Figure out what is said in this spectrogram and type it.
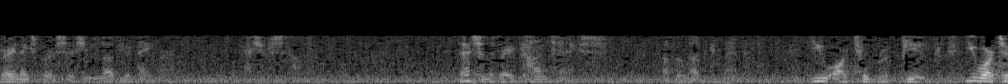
very next verse says, You love your neighbor as yourself. That's in the very context of the love commandment. You are to rebuke, you are to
